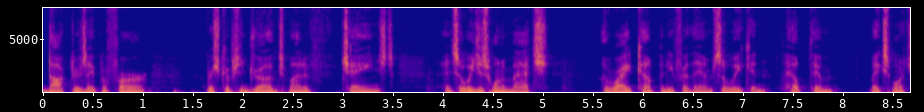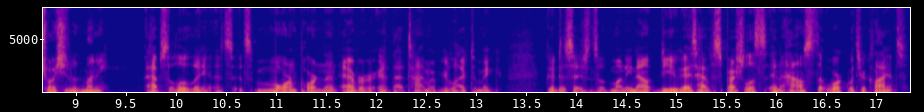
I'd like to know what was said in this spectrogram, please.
doctors they prefer. Prescription drugs might have changed. And so we just want to match the right company for them so we can help them make smart choices with money. Absolutely. It's it's more important than ever at that time of your life to make good decisions with money. Now, do you guys have specialists in house that work with your clients?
